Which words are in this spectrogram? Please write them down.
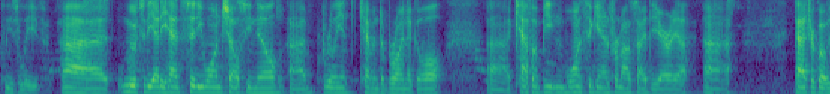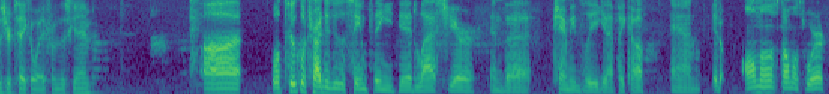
please leave. Uh, move to the Etihad. City one, Chelsea nil. Uh, brilliant Kevin De Bruyne goal. Uh, Kepa beaten once again from outside the area. Uh, Patrick, what was your takeaway from this game? Uh, well, Tuchel tried to do the same thing he did last year in the Champions League and FA Cup, and it almost almost worked.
